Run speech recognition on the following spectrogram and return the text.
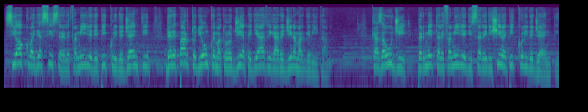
si occupa di assistere le famiglie dei piccoli degenti del reparto di oncoematologia pediatrica a Regina Margherita. Casa Ugi permette alle famiglie di stare vicino ai piccoli degenti,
